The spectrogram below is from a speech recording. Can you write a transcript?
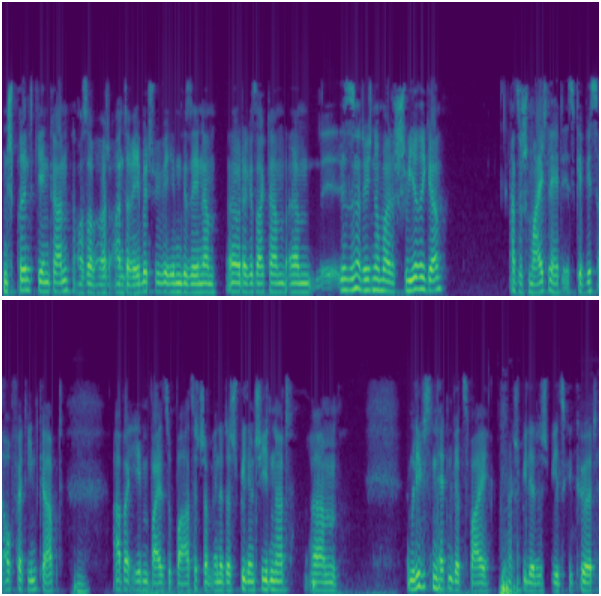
einen Sprint gehen kann, außer Ante Rebic, wie wir eben gesehen haben äh, oder gesagt haben, ähm, ist es natürlich nochmal schwieriger. Also Schmeichel hätte es gewiss auch verdient gehabt, mhm. aber eben weil Subasic am Ende das Spiel entschieden hat, ähm, am liebsten hätten wir zwei Spieler des Spiels gekürt,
